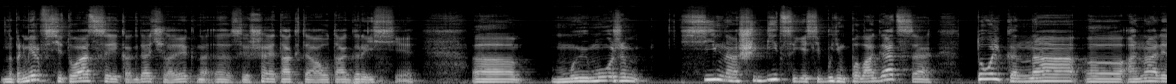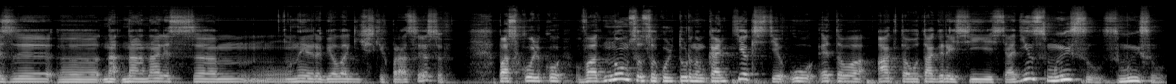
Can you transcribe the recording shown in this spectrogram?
например, в ситуации, когда человек на- э, совершает акты аутоагрессии, мы можем сильно ошибиться, если будем полагаться только на э, анализы, э, на, на анализ эм, нейробиологических процессов, поскольку в одном социокультурном контексте у этого акта аутоагрессии есть один смысл, смысл,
